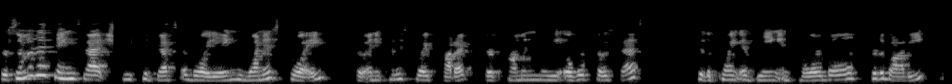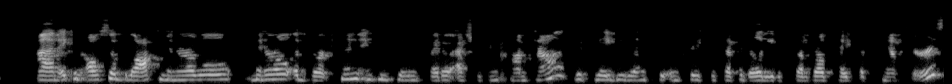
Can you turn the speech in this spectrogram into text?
So some of the things that she suggests avoiding, one is soy. So any kind of soy products, they're commonly overprocessed to the point of being intolerable for the body. Um, it can also block mineral mineral absorption and contains phytoestrogen compounds, which may be linked to increased susceptibility to several types of cancers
